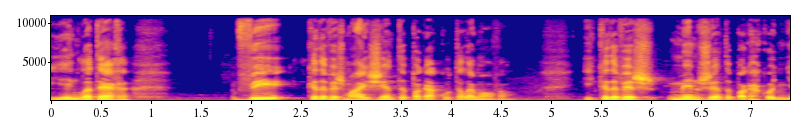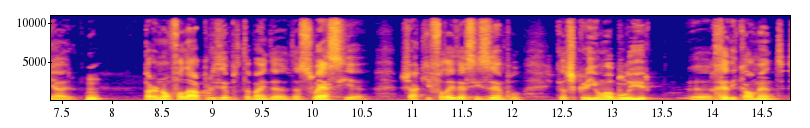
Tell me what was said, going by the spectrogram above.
e a Inglaterra, vê cada vez mais gente a pagar com o telemóvel e cada vez menos gente a pagar com dinheiro. Hum. Para não falar, por exemplo, também da, da Suécia, já aqui falei desse exemplo, que eles queriam abolir uh, radicalmente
